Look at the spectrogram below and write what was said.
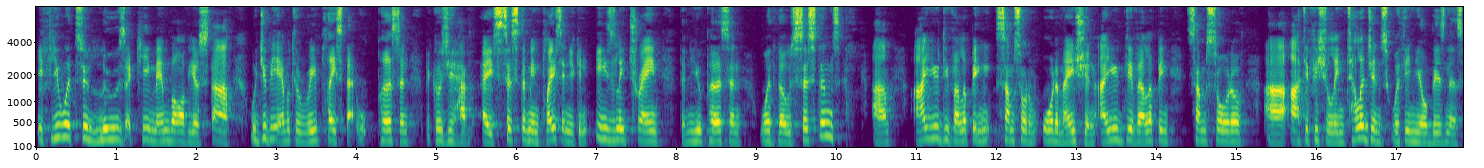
If you were to lose a key member of your staff, would you be able to replace that person because you have a system in place and you can easily train the new person with those systems? Um, are you developing some sort of automation? Are you developing some sort of uh, artificial intelligence within your business?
